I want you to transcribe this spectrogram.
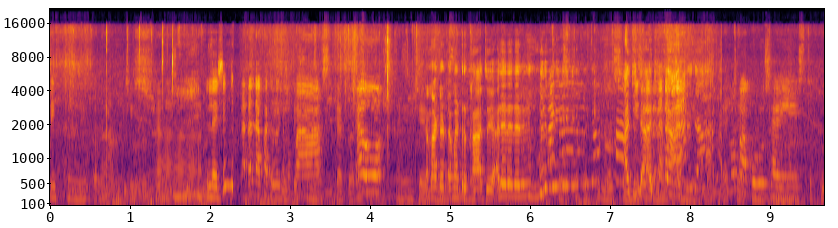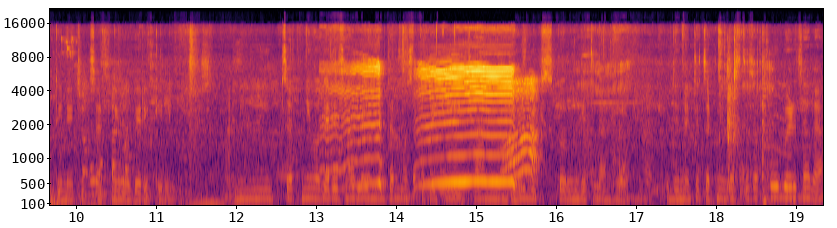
घे बघा आमची टमाटर टमाटर खायचं. मस्त पुदिन्याची चटणी वगैरे केली. आणि चटणी वगैरे झाल्यानंतर मस्तपैकी छान मिक्स करून घेतलं आहे. पुदिन्याच्या चटणीला तसा खूप वेळ झाला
